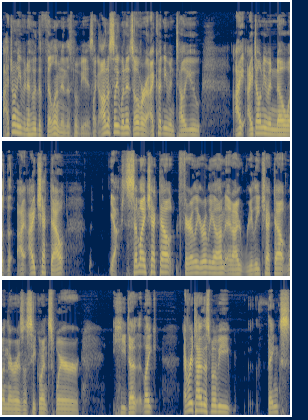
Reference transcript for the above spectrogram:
I don't even know who the villain in this movie is. Like honestly, when it's over, I couldn't even tell you. I I don't even know what the I I checked out. Yeah. semi checked out fairly early on, and I really checked out when there is a sequence where he does like every time this movie thinks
